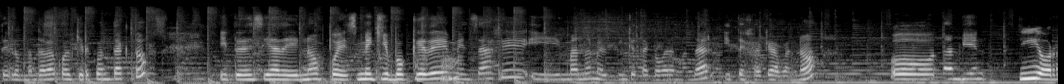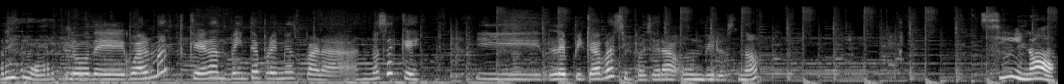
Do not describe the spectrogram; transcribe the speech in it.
te lo mandaba cualquier contacto y te decía de no, pues me equivoqué de mensaje y mándame el pin que te acabo de mandar y te hackeaban, ¿no? O también... Sí, horrible, horrible. Lo de Walmart, que eran 20 premios para no sé qué. Y le picabas y pues era un virus, ¿no? Sí, no.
